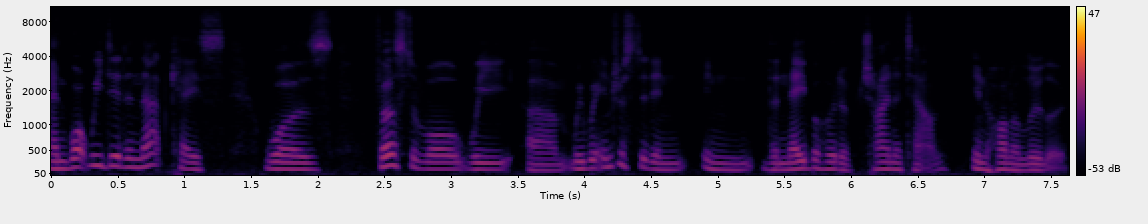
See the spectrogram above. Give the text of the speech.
And what we did in that case was, first of all, we um, we were interested in in the neighborhood of Chinatown in Honolulu,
